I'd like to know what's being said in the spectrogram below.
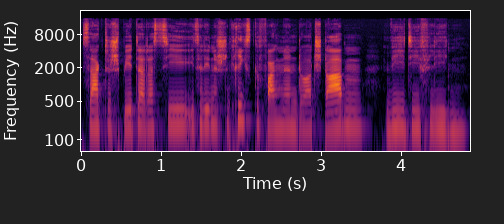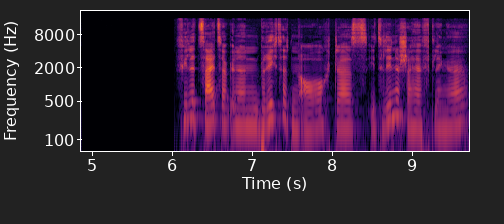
sagte später, dass die italienischen Kriegsgefangenen dort starben wie die Fliegen. Viele ZeitzeugInnen berichteten auch, dass italienische Häftlinge,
